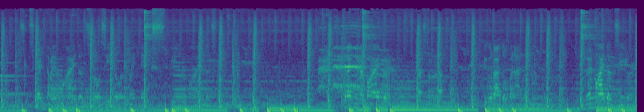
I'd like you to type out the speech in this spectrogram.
mag-subscribe na kayo mga idol. So see you on my next video mga idol. So, try nyo na mga idol. Castro lang. Sigurado panalo. So yun mga idol, see you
